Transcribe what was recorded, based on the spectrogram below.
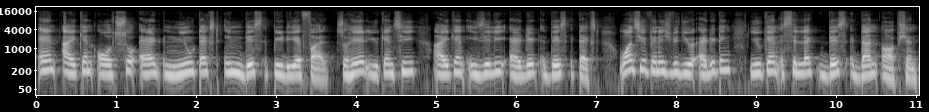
and I can also add new text in this PDF file. So here you can see I can easily edit this text. Once you finish with your editing, you can select this done option.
